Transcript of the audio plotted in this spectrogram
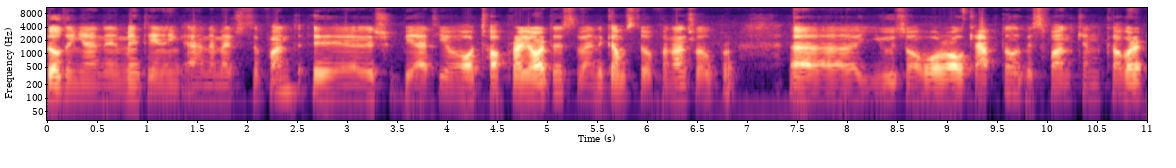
building and maintaining an emergency fund uh, should be at your top priorities when it comes to financial use of overall capital. This fund can cover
